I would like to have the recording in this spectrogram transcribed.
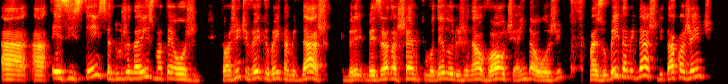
a, a existência do judaísmo até hoje. Então a gente vê que o Beit HaMikdash, Bezrat Hashem, que o modelo original volte ainda hoje, mas o Beit HaMikdash, ele está com a gente.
